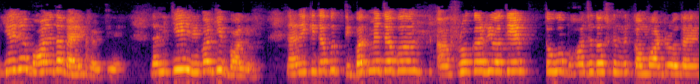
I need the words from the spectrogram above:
ये जो बहुत ज़्यादा वेरी करती है। यानी कि रिवर की वॉल्यूम यानी कि जब तिब्बत में जब फ्लो कर रही होती है तो वो बहुत ज़्यादा उसके अंदर कम वाटर होता है,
